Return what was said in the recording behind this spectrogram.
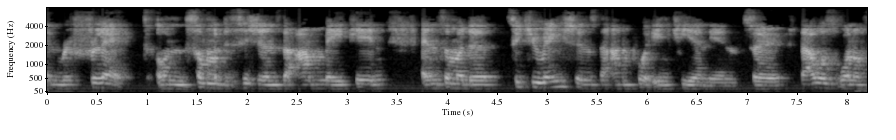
and reflect on some of the decisions that I'm making and some of the situations that I'm putting Kian in. So that was one of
